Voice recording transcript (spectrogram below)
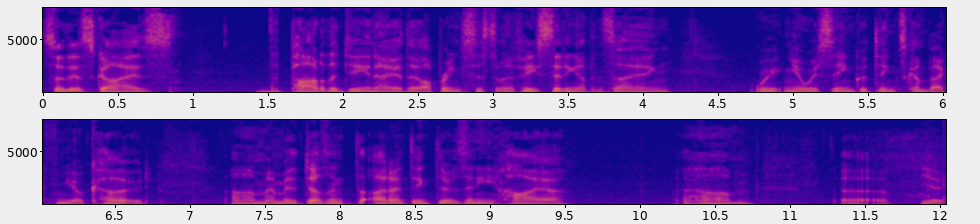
so this guy's the part of the DNA of the operating system. If he's sitting up and saying, "We, you know, we're seeing good things come back from your code," um, I mean, it doesn't. I don't think there's any higher. Um, uh, you know,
